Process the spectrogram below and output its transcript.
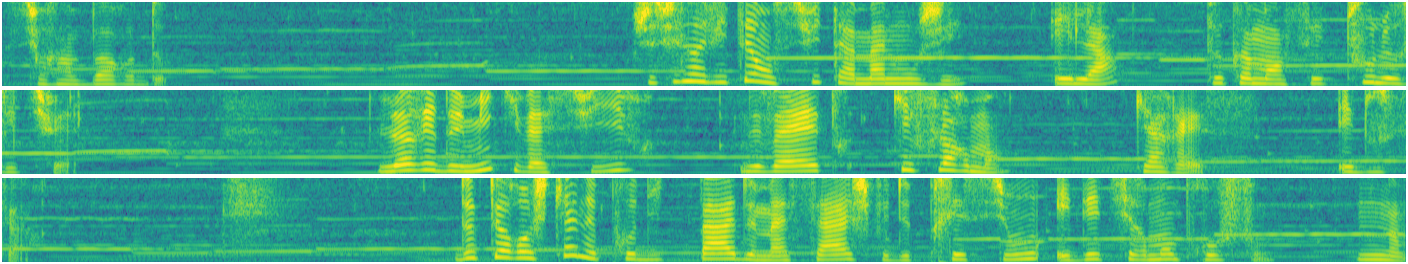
sur un bord d'eau. Je suis invitée ensuite à m'allonger, et là peut commencer tout le rituel. L'heure et demie qui va suivre ne va être qu'effleurement, caresse et douceur. Docteur Oshka ne prodigue pas de massage fait de pression et d'étirement profond. Non.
